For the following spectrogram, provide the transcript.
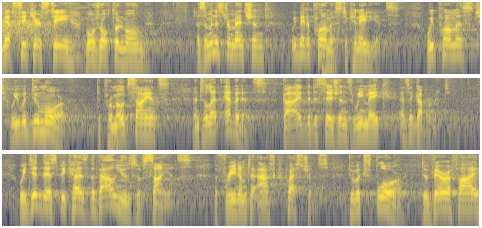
Merci, Kirsty. Bonjour, tout le monde. As the minister mentioned, we made a promise to Canadians. We promised we would do more to promote science and to let evidence guide the decisions we make as a government. We did this because the values of science, the freedom to ask questions, to explore, to verify,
